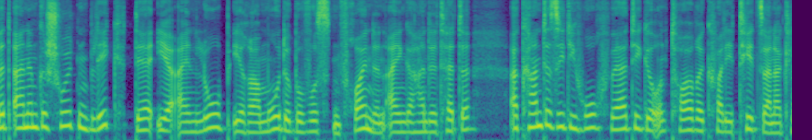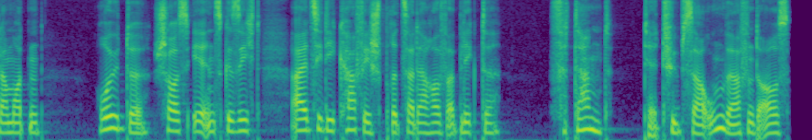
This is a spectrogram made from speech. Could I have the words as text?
Mit einem geschulten Blick, der ihr ein Lob ihrer modebewussten Freundin eingehandelt hätte, erkannte sie die hochwertige und teure Qualität seiner Klamotten. Röte schoss ihr ins Gesicht, als sie die Kaffeespritzer darauf erblickte. Verdammt, der Typ sah umwerfend aus.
